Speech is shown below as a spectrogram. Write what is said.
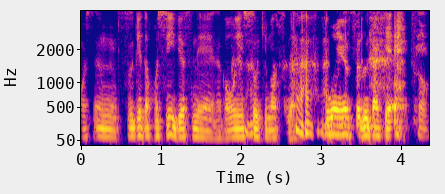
ほし うん、続けてほしいですね。なんか応援しておきますね。応援するだけ。そう。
